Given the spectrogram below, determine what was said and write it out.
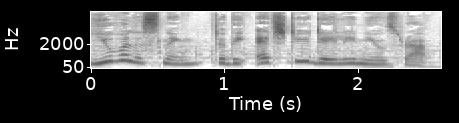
You were listening to the HT Daily News Wrap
